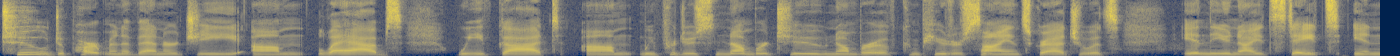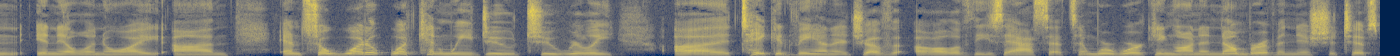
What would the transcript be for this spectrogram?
two Department of Energy um, labs. We've got, um, we produce number two number of computer science graduates in the United States in, in Illinois. Um, and so, what, what can we do to really uh, take advantage of all of these assets? And we're working on a number of initiatives,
